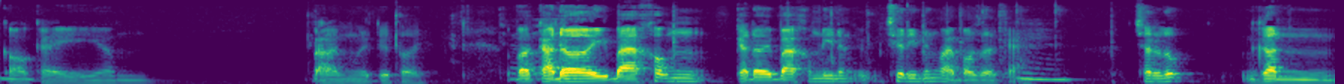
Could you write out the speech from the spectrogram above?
có cái ừm, bà là người tuyệt vời và cả đời bà không cả đời bà không đi nước, chưa đi nước ngoài bao giờ cả Ừ. cho đến lúc gần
